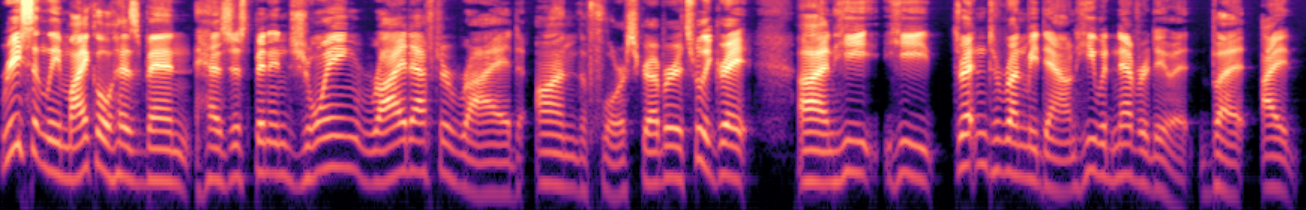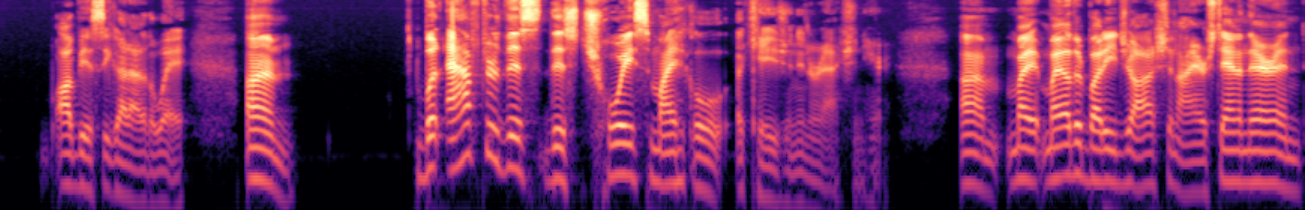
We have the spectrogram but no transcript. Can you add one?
recently Michael has been has just been enjoying ride after ride on the floor scrubber. It's really great, uh, and he he threatened to run me down. He would never do it, but I obviously got out of the way. Um, but after this this choice Michael occasion interaction here, um, my my other buddy Josh and I are standing there and.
